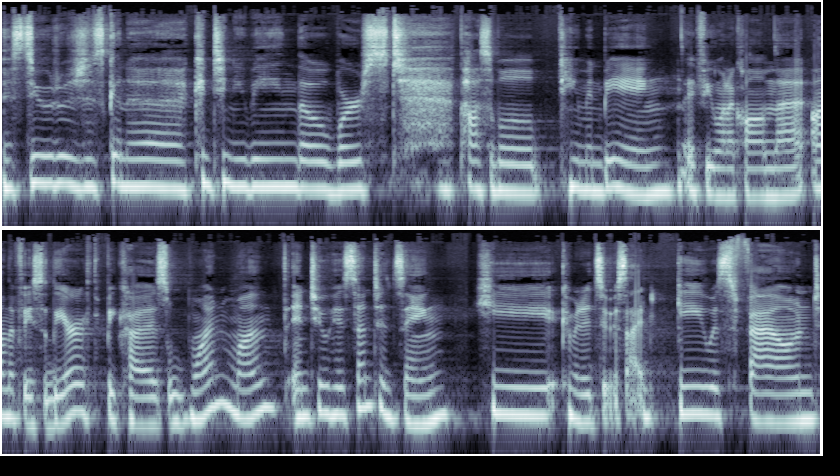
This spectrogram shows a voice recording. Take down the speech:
this dude was just gonna continue being the worst possible human being, if you want to call him that, on the face of the earth because one month into his sentencing, he committed suicide. He was found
